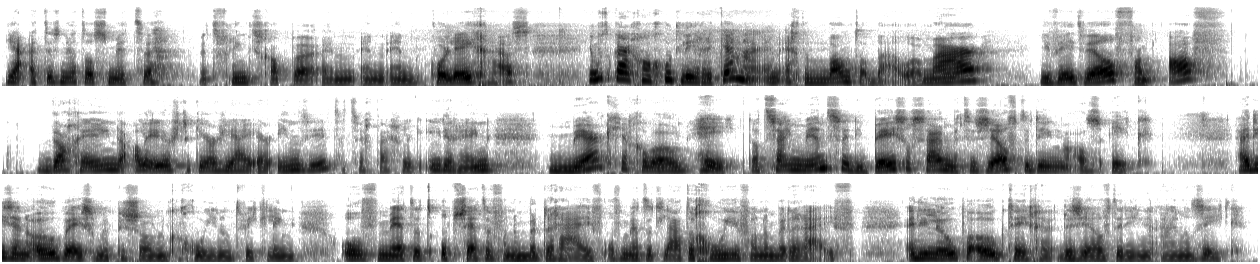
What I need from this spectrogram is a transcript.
ja, het is net als met, uh, met vriendschappen en, en, en collega's. Je moet elkaar gewoon goed leren kennen en echt een band opbouwen. Maar je weet wel vanaf dag één, de allereerste keer als jij erin zit, dat zegt eigenlijk iedereen, merk je gewoon, hé, hey, dat zijn mensen die bezig zijn met dezelfde dingen als ik. die zijn ook bezig met persoonlijke groei en ontwikkeling. Of met het opzetten van een bedrijf. Of met het laten groeien van een bedrijf. En die lopen ook tegen dezelfde dingen aan als ik.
